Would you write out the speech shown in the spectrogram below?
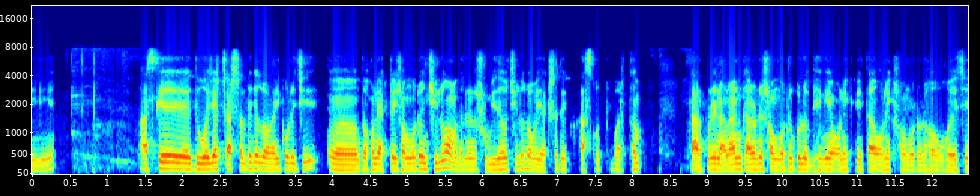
এই নিয়ে। আজকে দু সাল থেকে লড়াই করেছি। তখন একটাই সংগঠন ছিল, আমাদের একটা সুবিধাও ছিল, সবাই একসাথে কাজ করতে পারতাম। তারপরে নানান কারণে সংগঠনগুলো ভেঙে অনেক নেতা, অনেক সংগঠন হওয়া হয়েছে।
